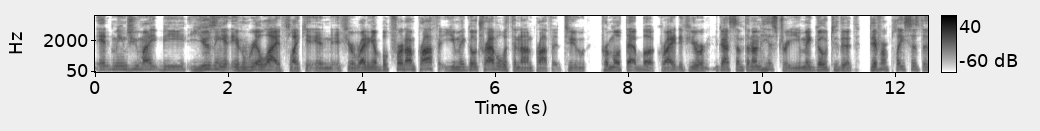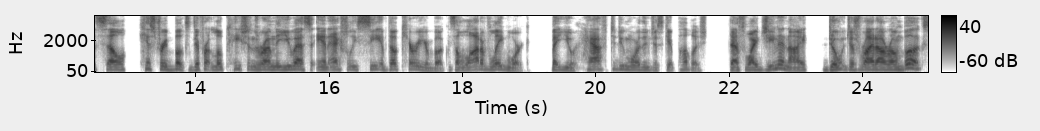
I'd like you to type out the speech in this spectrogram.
It mm-hmm. means you might be using it in real life, like in if you're writing a book for a nonprofit, you may go travel with the nonprofit to promote that book, right? If you're you got something on history, you may go to the different places that sell history books, different locations around the US and actually see if they'll carry your book. It's a lot of legwork, but you have to do more than just get published. That's why Gena and I don't just write our own books,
